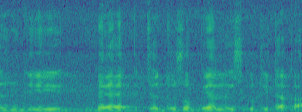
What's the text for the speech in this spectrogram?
এনজি ব্যয় চোদ্দশো বিয়াল্লিশ কোটি টাকা।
